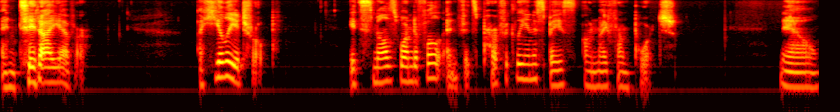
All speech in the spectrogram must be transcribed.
And did I ever? A heliotrope. It smells wonderful and fits perfectly in a space on my front porch. Now,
